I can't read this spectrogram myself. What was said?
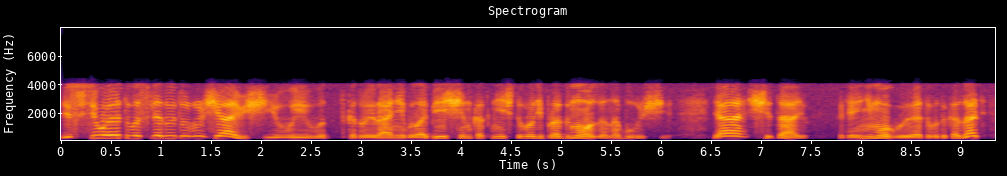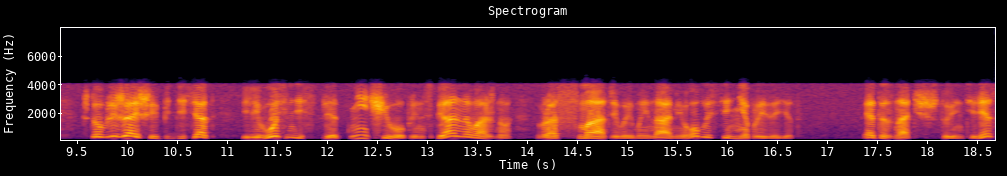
Из всего этого следует удручающий вывод, который ранее был обещан как нечто вроде прогноза на будущее. Я считаю, хотя и не мог бы этого доказать, что в ближайшие 50 или 80 лет ничего принципиально важного в рассматриваемой нами области не произойдет. Это значит, что интерес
